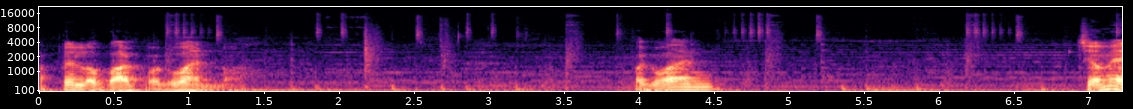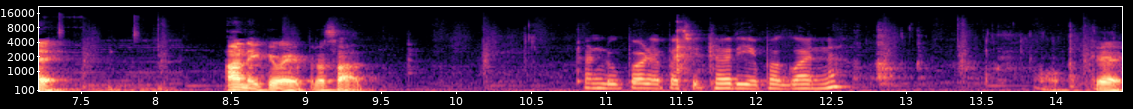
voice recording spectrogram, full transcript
આ પેલો ભાગ ભગવાનનો. ભગવાન જમે. આને કહેવાય પ્રસાદ. ઠંડુ પડે પછી ધરીએ ભગવાનને. ઓકે.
